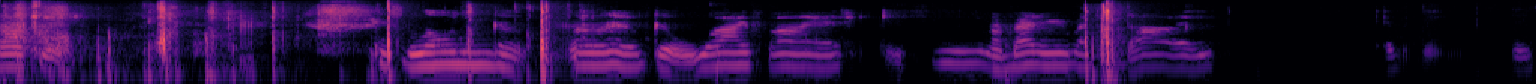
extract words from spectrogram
Okay. It's loading up. I don't have good Wi-Fi, as you can see. My battery about to die. Everything is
